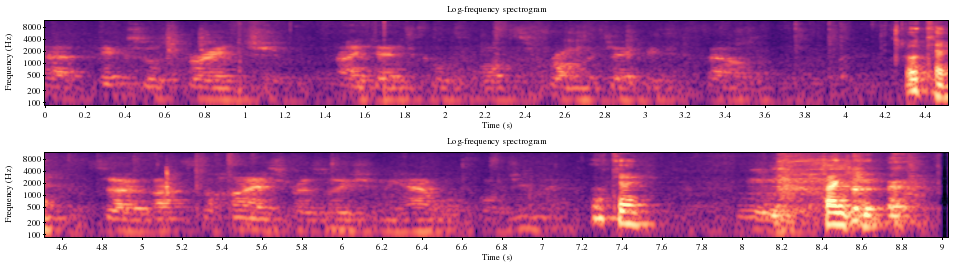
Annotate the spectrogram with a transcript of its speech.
uh, pixels per inch identical to what's from the JPEG 2000. Okay. So that's the highest resolution we have, unfortunately. Okay. Thank you.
